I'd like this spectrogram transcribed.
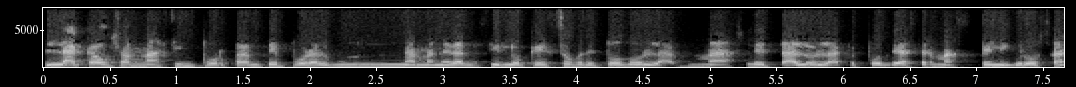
la causa más importante, por alguna manera decirlo, que es sobre todo la más letal o la que podría ser más peligrosa,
